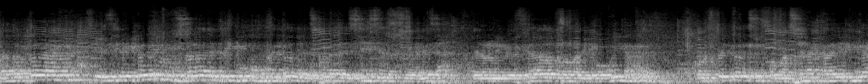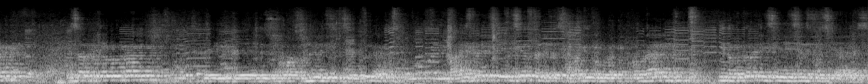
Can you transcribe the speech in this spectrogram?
La doctora es directora y profesora de tiempo completo de la Escuela de Ciencias Sociales de la Universidad Autónoma de Coahuila. Con respecto de su formación académica, es arqueóloga de, de, de, su formación de licenciatura, maestra en Ciencias del Desarrollo Rural y doctora en Ciencias Sociales.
